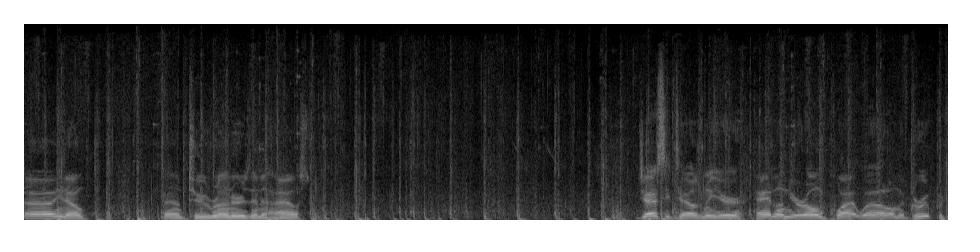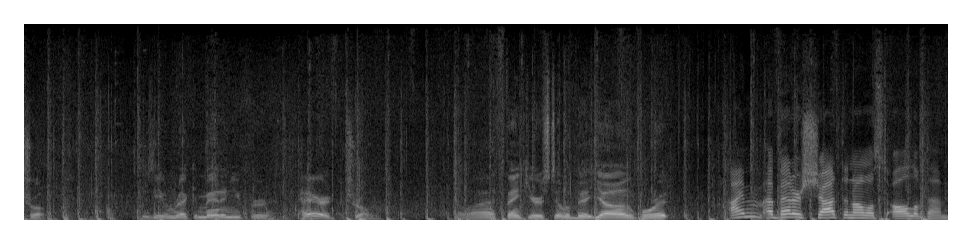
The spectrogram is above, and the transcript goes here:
Uh, you know, found two runners in a house. Jesse tells me you're handling your own quite well on the group patrol. He's even recommending you for paired patrols. Well, I think you're still a bit young for it. I'm a better shot than almost all of them.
